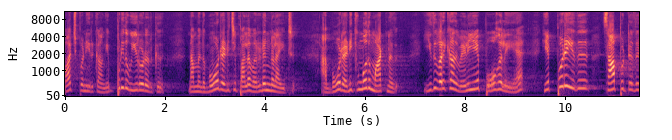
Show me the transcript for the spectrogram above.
வாட்ச் பண்ணியிருக்காங்க. எப்படி இது உயிரோடு இருக்குது? நம்ம இந்த போர்டு அடித்து பல வருடங்கள் ஆயிற்று போர்டு அடிக்கும்போது மாட்டினது. இது வரைக்கும் அது வெளியே போகலையே. எப்படி இது சாப்பிட்டது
